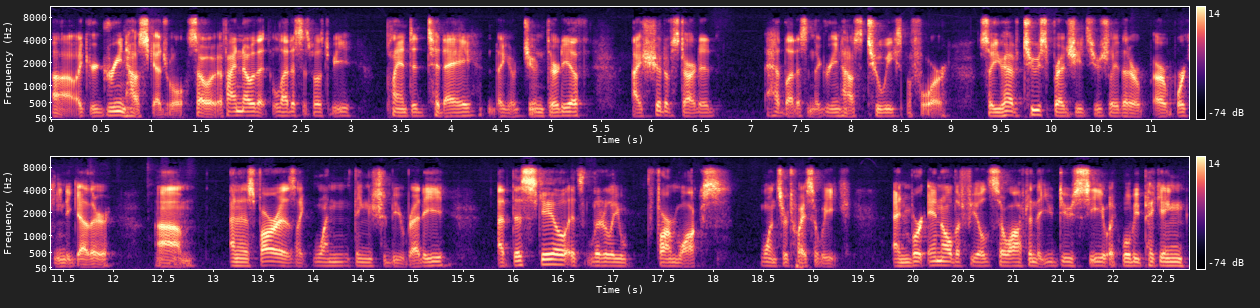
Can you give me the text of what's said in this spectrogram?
uh, like your greenhouse schedule. So if I know that lettuce is supposed to be planted today, like you know, June 30th, I should have started head lettuce in the greenhouse two weeks before. So you have two spreadsheets usually that are, are working together. Um, and as far as like when things should be ready, at this scale, it's literally farm walks once or twice a week. And we're in all the fields so often that you do see like we'll be picking, you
